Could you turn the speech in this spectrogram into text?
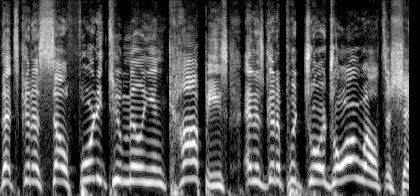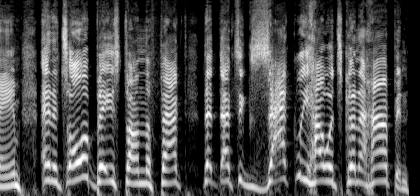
that's going to sell 42 million copies and is going to put George Orwell to shame. And it's all based on the fact that that's exactly how it's going to happen.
